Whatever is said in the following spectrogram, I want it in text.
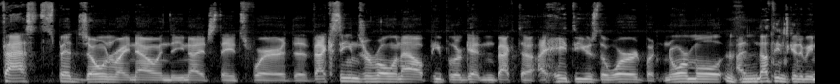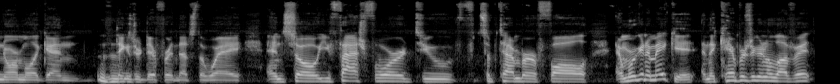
fast sped zone right now in the United States where the vaccines are rolling out. People are getting back to I hate to use the word, but normal. Mm-hmm. I, nothing's going to be normal again. Mm-hmm. Things are different. That's the way. And so you fast forward to September, fall, and we're going to make it. And the campers are going to love it,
